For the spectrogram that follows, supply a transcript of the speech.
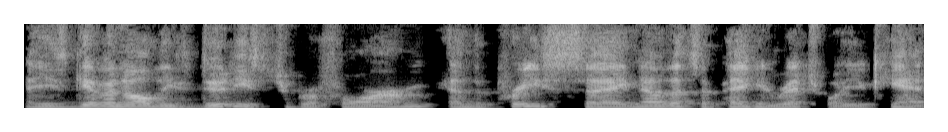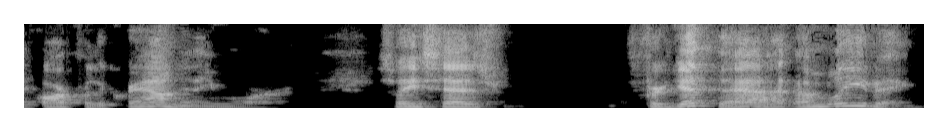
and he's given all these duties to perform. And the priests say, No, that's a pagan ritual. You can't offer the crown anymore. So he says, Forget that. I'm leaving.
